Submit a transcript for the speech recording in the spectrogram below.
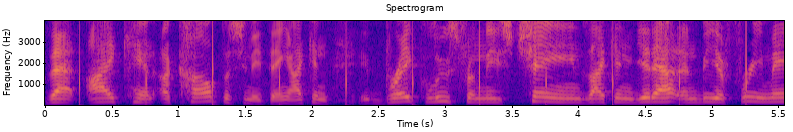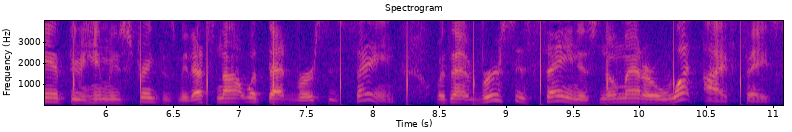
that I can accomplish anything, I can break loose from these chains, I can get out and be a free man through him who strengthens me. That's not what that verse is saying. What that verse is saying is no matter what I face,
